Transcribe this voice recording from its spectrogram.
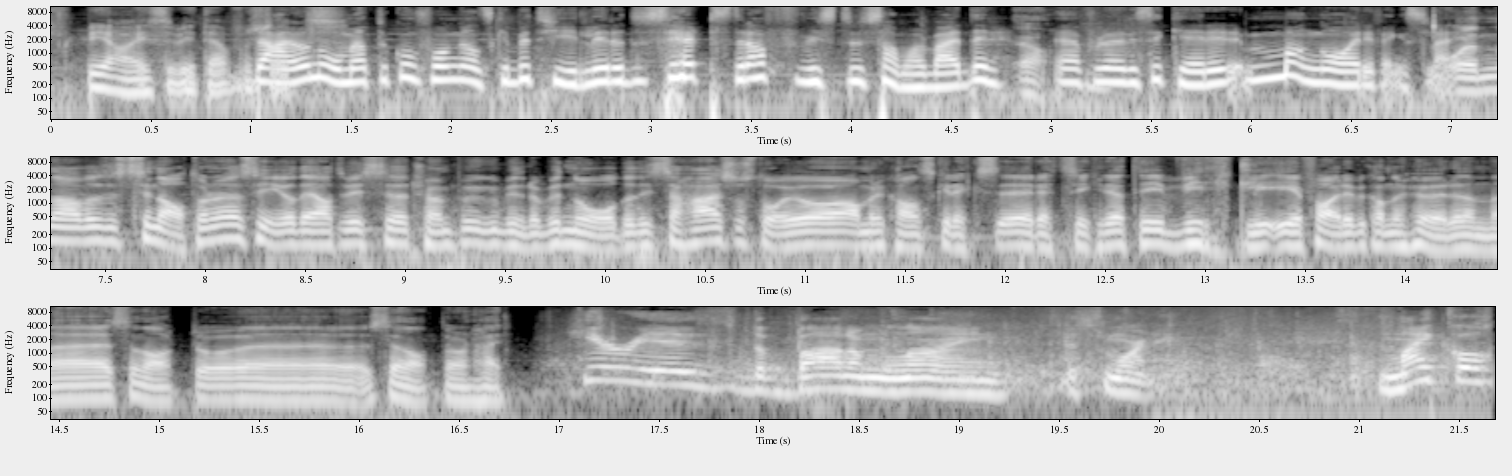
FBI, så vidt jeg har forstått. Det er jo noe med at du kan få en ganske betydelig redusert straff hvis du samarbeider. Ja. Eh, for du risikerer mange år i fengsel Og en av senatorene sier jo det at hvis Trump begynner å benåde disse her, så står jo amerikansk retts rettssikkerhet i, virkelig i fare. Vi kan jo høre denne senator, eh, senatoren her. Here is the bottom line this morning Michael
